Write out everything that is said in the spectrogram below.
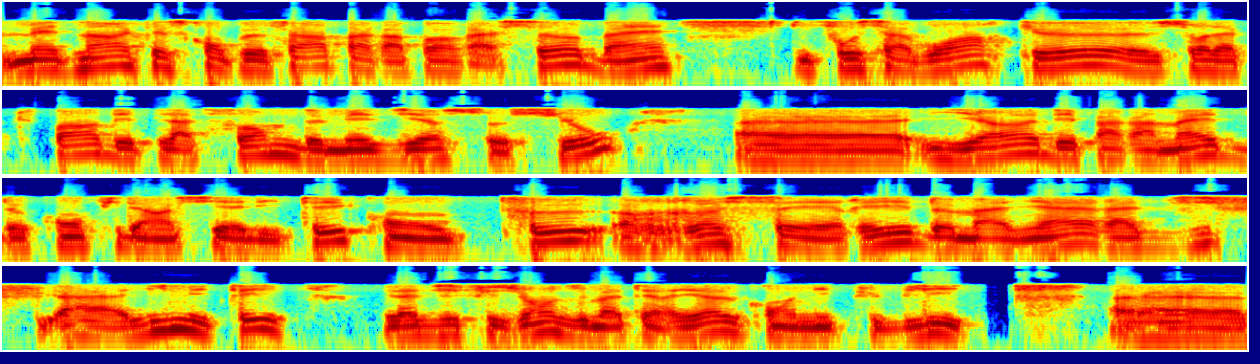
maintenant, qu'est-ce qu'on peut faire par rapport à ça? Ben, il faut savoir que sur la plupart des plateformes de médias sociaux, euh, il y a des paramètres de confidentialité qu'on peut resserrer de manière à, limiter la diffusion du matériel qu'on y publie. Euh,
